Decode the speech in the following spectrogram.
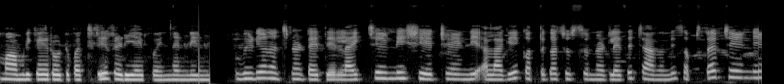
మామిడికాయ రోటి పచ్చడి రెడీ అయిపోయిందండి. వీడియో నచ్చినట్టయితే లైక్ చేయండి షేర్ చేయండి అలాగే కొత్తగా చూస్తున్నట్లయితే ఛానల్ని సబ్స్క్రైబ్ చేయండి.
